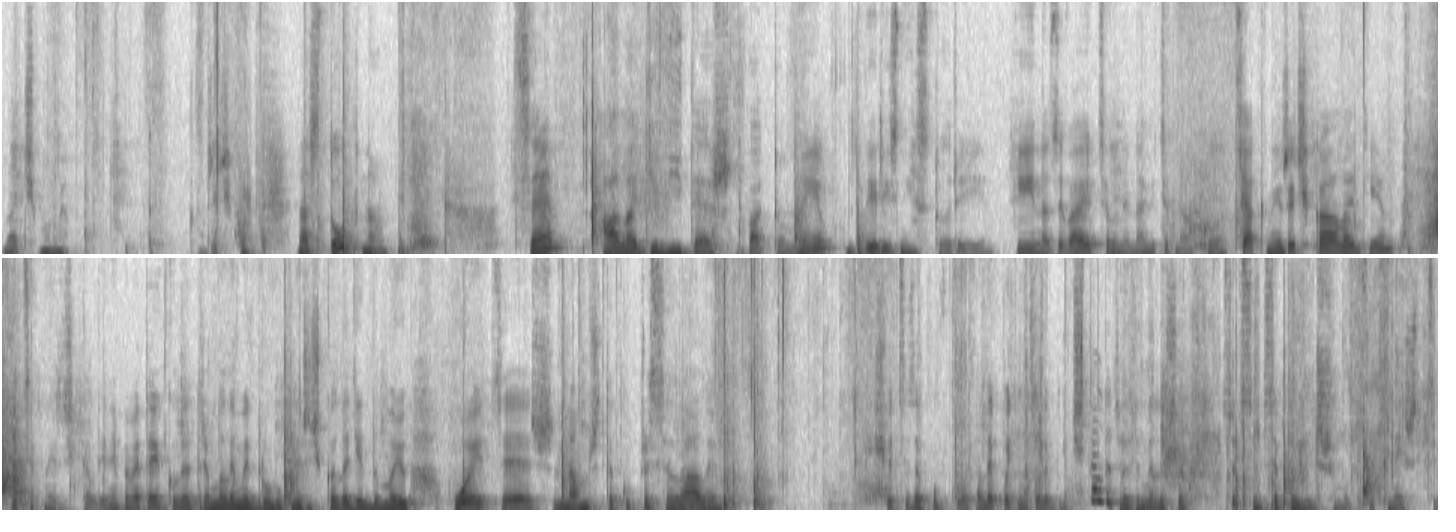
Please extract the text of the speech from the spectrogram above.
бачимо ми книжечку. Наступна це Аладдін. Теж два томи, дві різні історії. І називаються вони навіть однаково. Ця книжечка Аладдін і ця книжечка Аладдін. Я пам'ятаю, коли отримали ми другу книжечку Аладдін, думаю, ой, це ж нам вже таку присилали. Що це за повтор? Але потім, коли прочитали, зрозуміли, що зовсім все по-іншому в цій книжці.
